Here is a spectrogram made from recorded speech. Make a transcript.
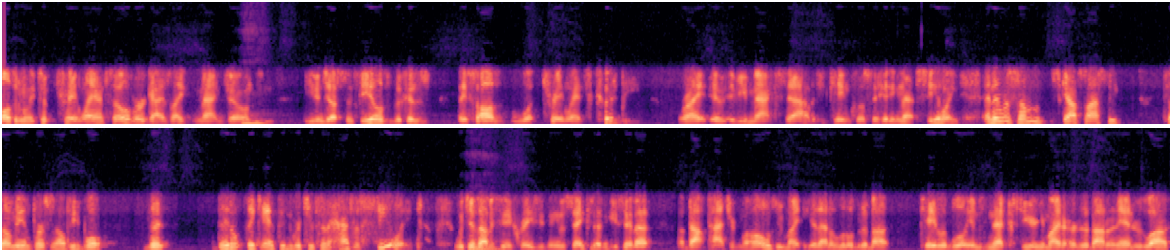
ultimately took Trey Lance over guys like Mac Jones, mm-hmm. and even Justin Fields, because they saw what Trey Lance could be. Right, if, if you maxed out, if you came close to hitting that ceiling, and there were some scouts last week telling me and personnel people that they don't think Anthony Richardson has a ceiling, which is hmm. obviously a crazy thing to say because I think you say that about Patrick Mahomes. We might hear that a little bit about Caleb Williams next year. You might have heard it about an Andrew Luck.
